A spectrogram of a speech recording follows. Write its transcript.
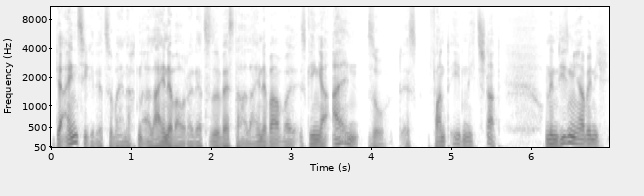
der Einzige, der zu Weihnachten alleine war oder der zu Silvester alleine war, weil es ging ja allen so. Es fand eben nichts statt. Und in diesem Jahr bin ich,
